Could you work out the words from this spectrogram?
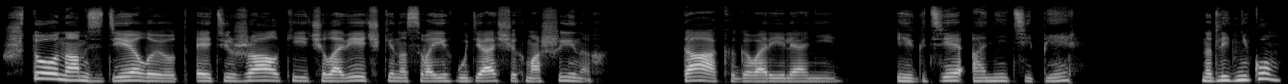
Что нам сделают эти жалкие человечки на своих гудящих машинах? Так говорили они. И где они теперь? Над ледником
